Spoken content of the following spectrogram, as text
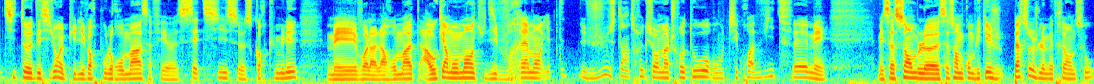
petite euh, décision, et puis Liverpool-Roma, ça fait 7-6 euh, score cumulé. Mais voilà, la Roma, à aucun moment tu dis vraiment, il y a peut-être juste un truc sur le match retour où tu y crois vite fait, mais, mais ça, semble, ça semble compliqué. perso, je le mettrais en dessous.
